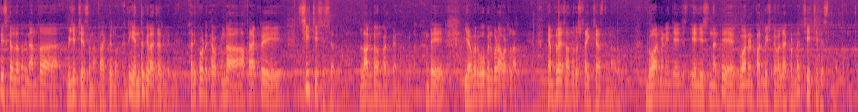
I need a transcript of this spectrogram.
తీసుకెళ్ళిన తర్వాత నేను అంతా విజిట్ చేశాను ఆ ఫ్యాక్టరీలో. అంటే ఎందుకు ఇలా జరిగింది? అది కూడా కాకుండా ఆ ఫ్యాక్టరీ సీజ్ చేసేసారు. లాక్డౌన్ పడిపోయింది అనమాట అంటే ఎవరు ఓపెన్ కూడా అవ్వట్లా. ఎంప్లాయీస్ అందరూ స్ట్రైక్ చేస్తున్నారు. గవర్నమెంట్ ఏం ఏం చేసిందంటే గవర్నమెంట్ పర్మిషన్ ఇవ్వలేకుండా చీజ్ చేసేసింది మొత్తం అంతా.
